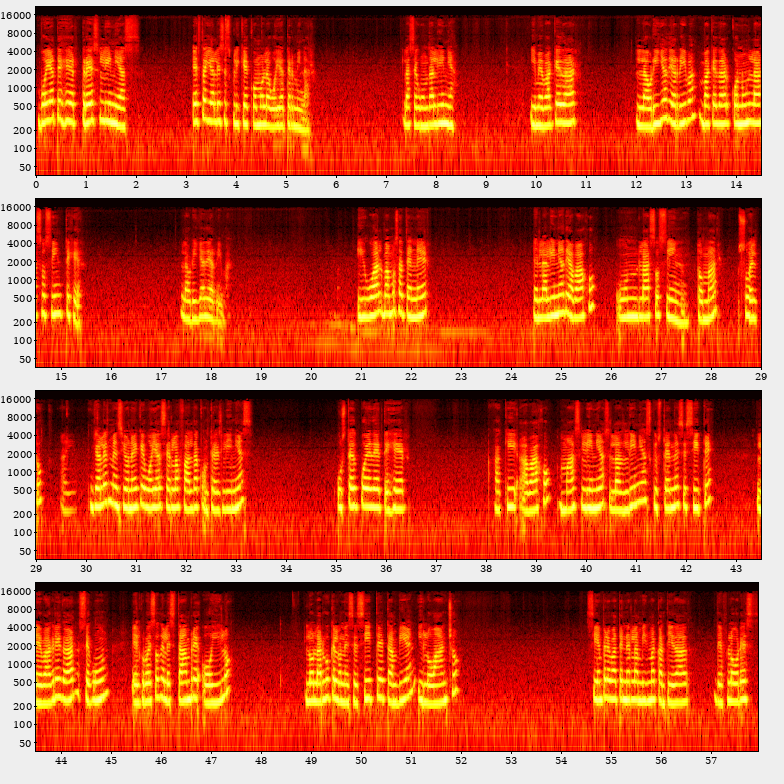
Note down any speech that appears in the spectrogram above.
voy a tejer tres líneas. Esta ya les expliqué cómo la voy a terminar. La segunda línea. Y me va a quedar la orilla de arriba va a quedar con un lazo sin tejer. La orilla de arriba. Igual vamos a tener en la línea de abajo un lazo sin tomar suelto. Ahí ya les mencioné que voy a hacer la falda con tres líneas. Usted puede tejer aquí abajo más líneas. Las líneas que usted necesite le va a agregar según el grueso del estambre o hilo. Lo largo que lo necesite también y lo ancho. siempre va a tener la misma cantidad de flores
